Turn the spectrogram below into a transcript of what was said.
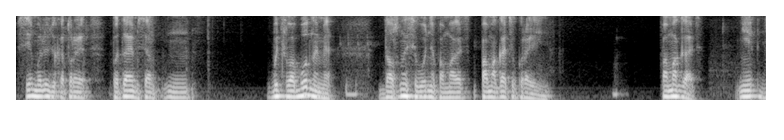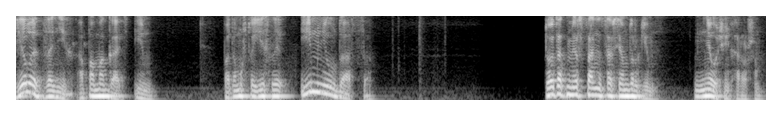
все мы люди, которые пытаемся быть свободными, должны сегодня помогать, помогать Украине. Помогать. Не делать за них, а помогать им. Потому что если им не удастся, то этот мир станет совсем другим. Не очень хорошим.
